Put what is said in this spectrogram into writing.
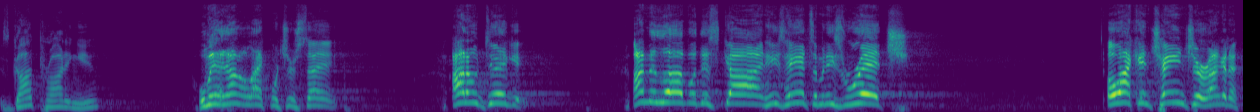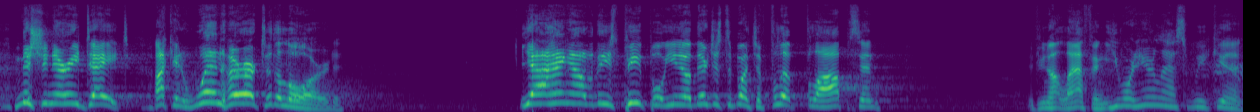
Is God prodding you? Well, man, I don't like what you're saying. I don't dig it. I'm in love with this guy and he's handsome and he's rich. Oh, I can change her. I'm going to missionary date. I can win her to the Lord. Yeah, I hang out with these people. You know, they're just a bunch of flip flops. And if you're not laughing, you weren't here last weekend.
